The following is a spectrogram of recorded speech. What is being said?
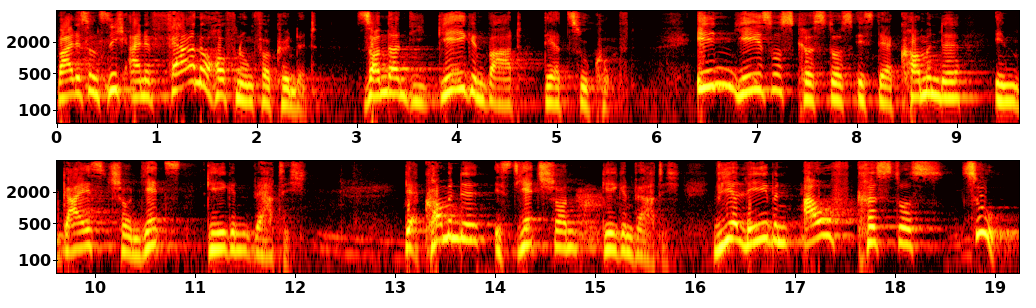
weil es uns nicht eine ferne Hoffnung verkündet, sondern die Gegenwart der Zukunft. In Jesus Christus ist der Kommende im Geist schon jetzt gegenwärtig. Der Kommende ist jetzt schon gegenwärtig. Wir leben auf Christus zu.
